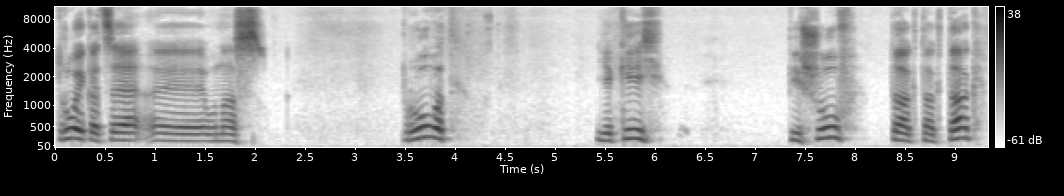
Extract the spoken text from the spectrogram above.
Тройка це е, у нас провод, який пішов. Так, так, так.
